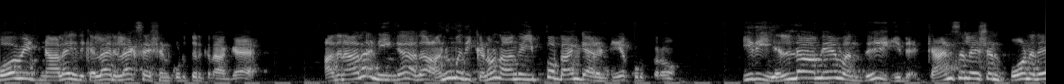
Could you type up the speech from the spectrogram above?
கோவிட்னால இதுக்கெல்லாம் ரிலாக்ஸேஷன் கொடுத்துருக்குறாங்க. அதனால நீங்க அதை அனுமதிக்கணும். நாங்க இப்போ பேங்க் கேரண்டிய கொடுக்கறோம். இது எல்லாமே வந்து இது கேன்சலேஷன் போனதே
